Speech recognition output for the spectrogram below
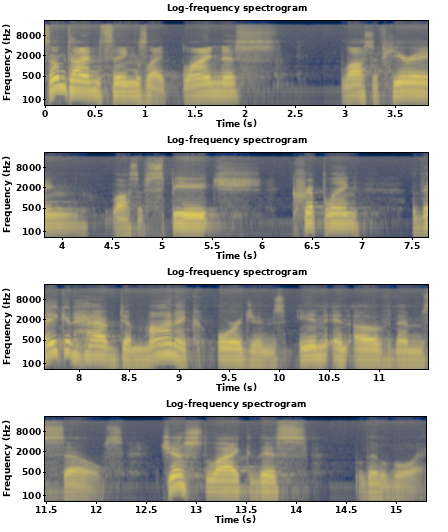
Sometimes things like blindness, loss of hearing, loss of speech, crippling, they can have demonic origins in and of themselves, just like this little boy.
